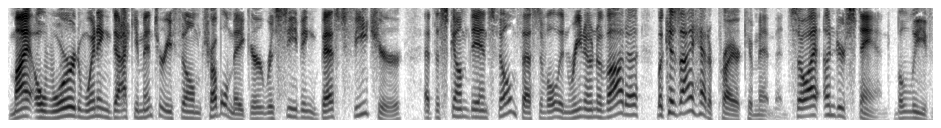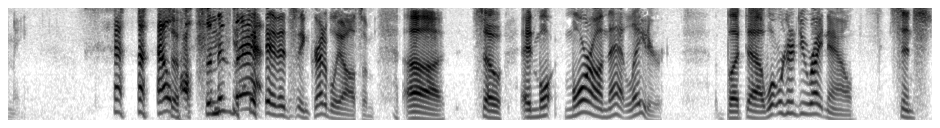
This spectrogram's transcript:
my award-winning documentary film Troublemaker receiving Best Feature at the Scum Dance Film Festival in Reno, Nevada, because I had a prior commitment. So I understand. Believe me. How so, awesome is that? that's incredibly awesome. Uh, so, and more more on that later. But uh, what we're going to do right now, since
